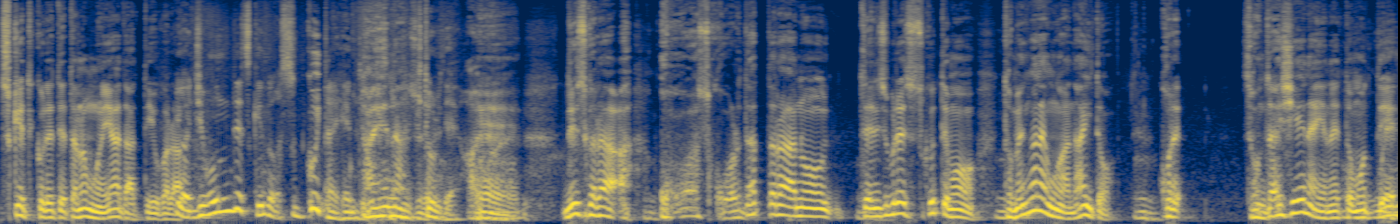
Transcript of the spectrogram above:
つけてくれて頼むの嫌だって言うから。自分でつけるのがすっごい大変大変なんですよ。一人で。はい、えーですからあこうこれだったらあのテニスブレス作っても止め金具がないと、これ存在しえないよねと思って、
